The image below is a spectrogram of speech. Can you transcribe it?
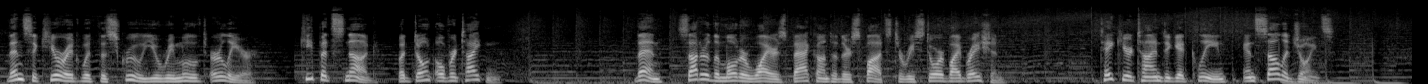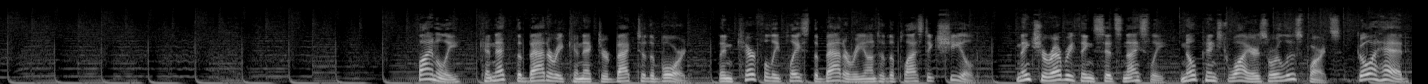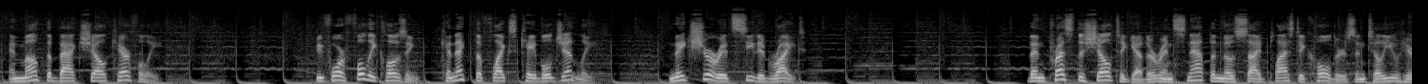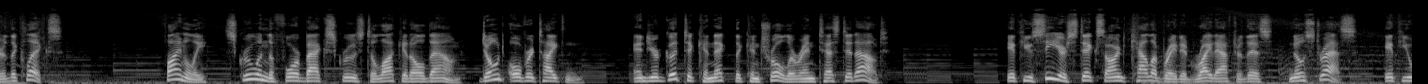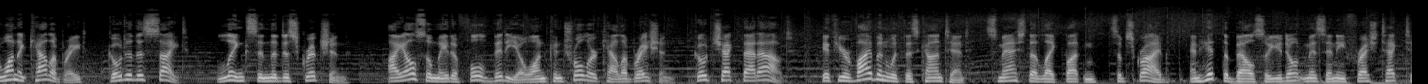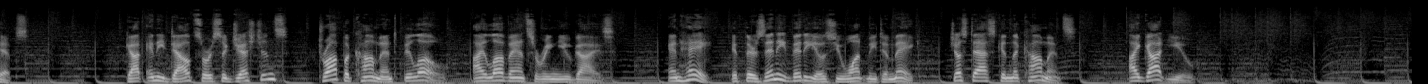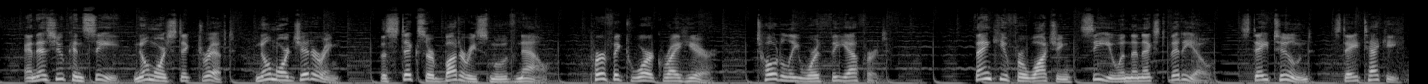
Then secure it with the screw you removed earlier. Keep it snug, but don't over-tighten. Then, solder the motor wires back onto their spots to restore vibration. Take your time to get clean and solid joints. Finally, connect the battery connector back to the board, then carefully place the battery onto the plastic shield. Make sure everything sits nicely, no pinched wires or loose parts. Go ahead and mount the back shell carefully. Before fully closing, connect the flex cable gently. Make sure it's seated right. Then press the shell together and snap in those side plastic holders until you hear the clicks. Finally, screw in the four back screws to lock it all down. Don't over tighten. And you're good to connect the controller and test it out. If you see your sticks aren't calibrated right after this, no stress. If you want to calibrate, go to this site. Links in the description. I also made a full video on controller calibration. Go check that out. If you're vibing with this content, smash that like button, subscribe, and hit the bell so you don't miss any fresh tech tips. Got any doubts or suggestions? Drop a comment below. I love answering you guys. And hey, if there's any videos you want me to make, just ask in the comments. I got you. And as you can see, no more stick drift, no more jittering. The sticks are buttery smooth now. Perfect work right here. Totally worth the effort. Thank you for watching, see you in the next video. Stay tuned, stay techie.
